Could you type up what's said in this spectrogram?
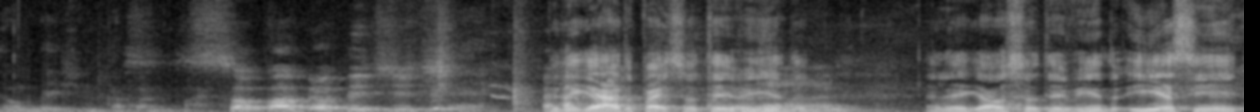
dou um beijinho no cavalo mais. Só para abrir o apetite. É. Obrigado, pai, por ter vindo. É legal o senhor ter vindo. E assim,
